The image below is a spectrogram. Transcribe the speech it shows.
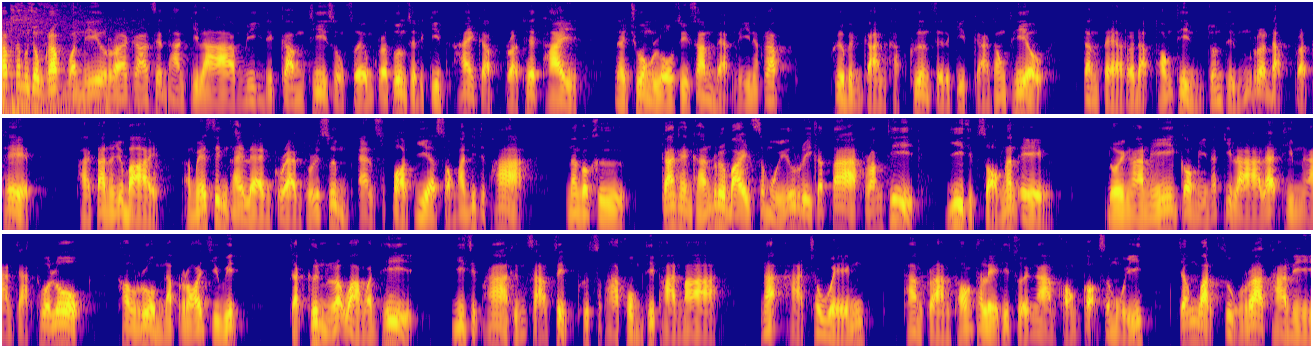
ครับท่านผู้ชมครับ วันนี้รายการเส้นทางกีฬามีกิจกรรมที่ส่งเสริมกระตุ้นเศรษฐกิจให้กับประเทศไทยในช่วงโลซีซั่นแบบนี้นะครับ เพื่อเป็นการขับเคลื่อนเศรษฐกิจการท่องเที่ยว ตั้งแต่ระดับท้องถิ่นจนถึงระดับประเทศ ภายใต้นโยบาย Amazing Thailand Grand Tourism and Sport Year 2025 นั่นก็คือการแข่งขันเรือใบสมุยรีกาต้าครั้งที่ 22 นั่นเอง โดยงานนี้ก็มีนักกีฬาและทีมงานจากทั่วโลกเข้าร่วมนับร้อยชีวิต จัดขึ้นระหว่างวันที่ 25-30 พฤษภาคมที่ผ่านมา ณ หาดเฉวง ท่ามกลางท้องทะเลที่สวยงามของเกาะสมุย จังหวัดสุราษฎร์ธานี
